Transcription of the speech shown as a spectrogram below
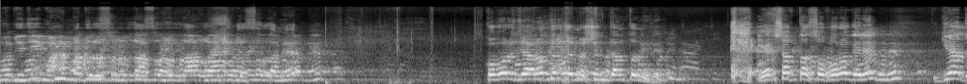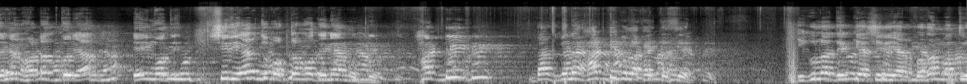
নবীজি মোহাম্মদ রাসূলুল্লাহ সাল্লাল্লাহু আলাইহি ওয়াসাল্লামের কবর জিয়ারতের জন্য সিদ্ধান্ত নিলেন। এক সপ্তাহ সফরও গেলেন, গিয়া দেখেন হঠাৎ করিয়া এই সিরিয়ার যুবকটা মদিনার মধ্যে। হাড্ডি ডাস্টবিনে হাড্ডি গুলা খাইতেছে। এগুলা দেখিয়া সিরিয়ার প্রধানমন্ত্রী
